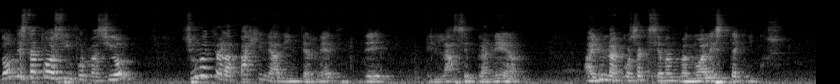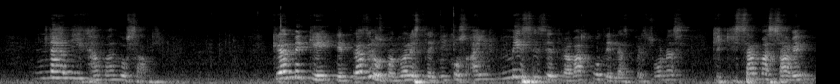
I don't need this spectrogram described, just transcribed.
¿Dónde está toda esa información? Si uno entra a la página de internet de Enlace Planea, hay una cosa que se llaman manuales técnicos. Nadie jamás lo sabe. Créanme que detrás de los manuales técnicos hay meses de trabajo de las personas que quizá más saben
